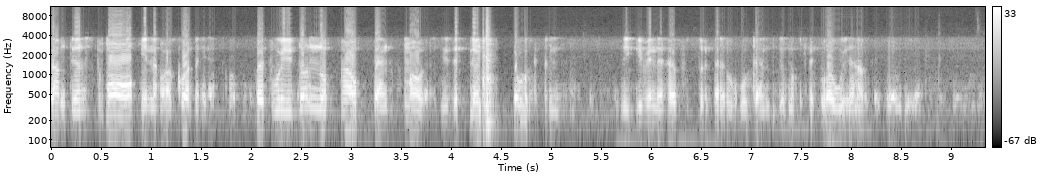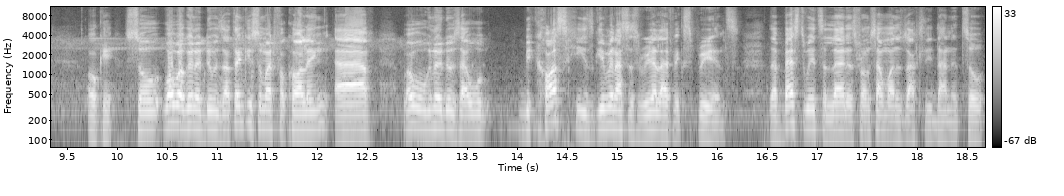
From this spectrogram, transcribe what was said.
something small in our corner, but we don't know how come out. Is it we can be given the help so that we can demonstrate what we have? Okay, so what we're going to do is, I thank you so much for calling. Uh, what we're going to do is, will, because he's given us his real life experience, the best way to learn is from someone who's actually done it. So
